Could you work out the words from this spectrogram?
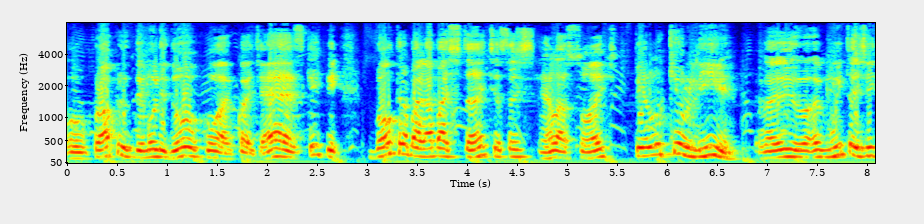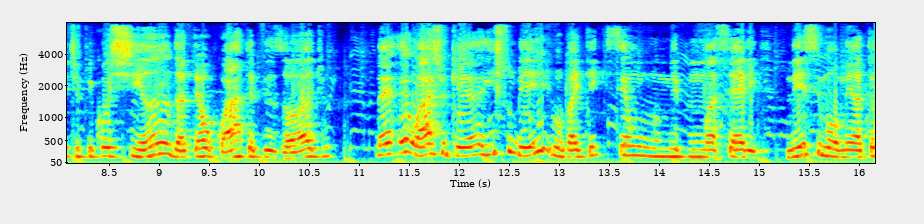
o próprio Demolidor com a, com a Jéssica, enfim, vão trabalhar bastante essas relações. Pelo que eu li, muita gente ficou chiando até o quarto episódio. Né? Eu acho que é isso mesmo, vai ter que ser um, uma série nesse momento,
